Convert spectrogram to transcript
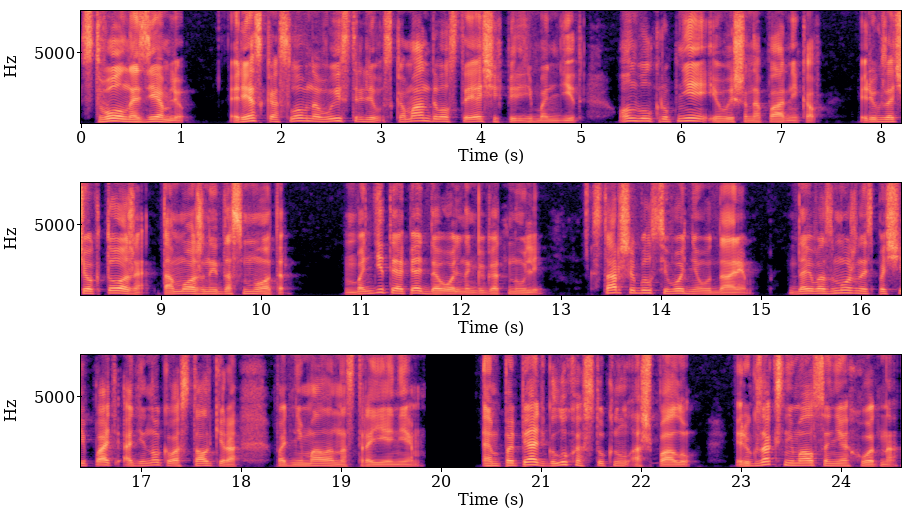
Ствол на землю. Резко, словно выстрелив, скомандовал стоящий впереди бандит. Он был крупнее и выше напарников. рюкзачок тоже, таможенный досмотр. Бандиты опять довольно гоготнули. Старший был сегодня в ударе. Да и возможность пощипать одинокого сталкера поднимала настроение. МП-5 глухо стукнул о шпалу. Рюкзак снимался неохотно.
